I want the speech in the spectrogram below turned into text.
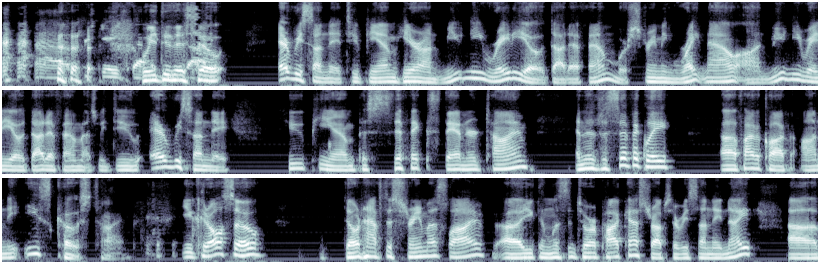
appreciate that. we do this show every Sunday at 2 p.m. here on mutinyradio.fm. We're streaming right now on mutinyradio.fm as we do every Sunday, 2 p.m. Pacific Standard Time, and then specifically uh, 5 o'clock on the East Coast time. You could also don't have to stream us live. Uh, you can listen to our podcast, drops every Sunday night. Uh,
